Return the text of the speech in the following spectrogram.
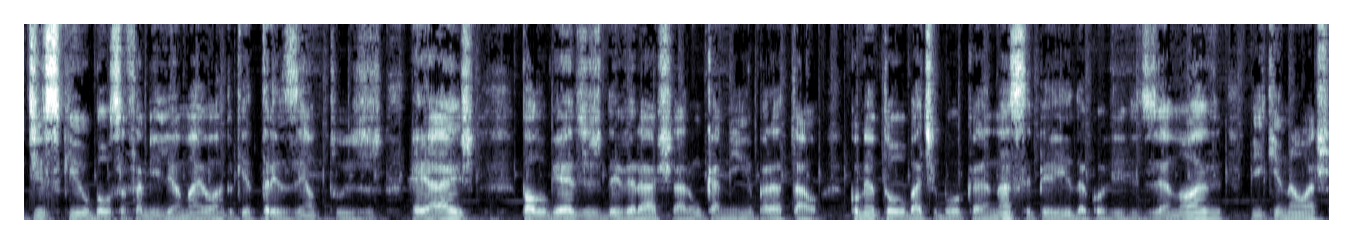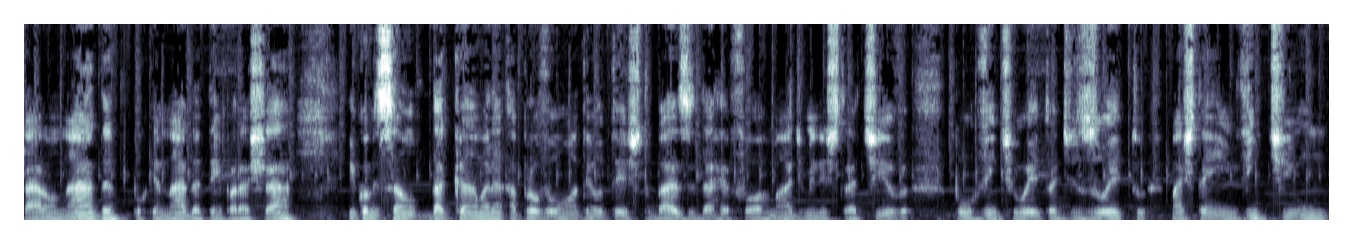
disse que o Bolsa Família é maior do que 300 reais, Paulo Guedes deverá achar um caminho para tal. Comentou o bate-boca na CPI da Covid-19 e que não acharam nada, porque nada tem para achar. E comissão da Câmara aprovou ontem o texto base da reforma administrativa por 28 a 18, mas tem 21 uh,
